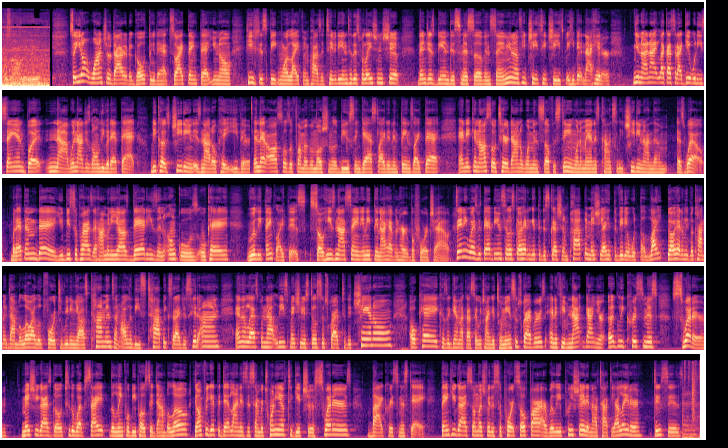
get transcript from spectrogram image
That's all it is. So you don't want your daughter to go through that. So I think that, you know, he should speak more life and positivity into this relationship than just being dismissive and saying, you know, if he cheats, he cheats, but he better not hit her. You know, and I like I said, I get what he's saying, but nah, we're not just gonna leave it at that because cheating is not okay either. And that also is a form of emotional abuse and gaslighting and things like that. And it can also tear down a woman's self esteem when a man is constantly cheating on them as well. But at the end of the day, you'd be surprised at how many y'all's daddies and uncles, okay, really think like this. So he's not saying anything I haven't heard before, child. So anyways, with that being said, let's go ahead and get the discussion popping. Make sure y'all hit the video with a like. Go ahead and leave a comment down below. I look forward to reading y'all's comments on all of these topics that I just hit on. And then last but not least, make sure you're still subscribed to the channel, okay? Because again, like I said, we're trying to get to a million subscribers. And if you've not gotten your ugly Christmas sweater, Make sure you guys go to the website. The link will be posted down below. Don't forget the deadline is December 20th to get your sweaters by Christmas Day. Thank you guys so much for the support so far. I really appreciate it, and I'll talk to y'all later. Deuces.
